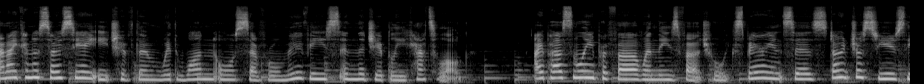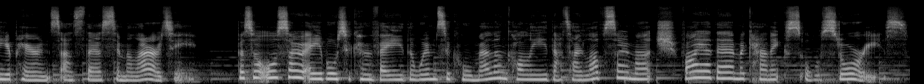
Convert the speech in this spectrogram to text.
and I can associate each of them with one or several movies in the Ghibli catalogue. I personally prefer when these virtual experiences don't just use the appearance as their similarity, but are also able to convey the whimsical melancholy that I love so much via their mechanics or stories.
